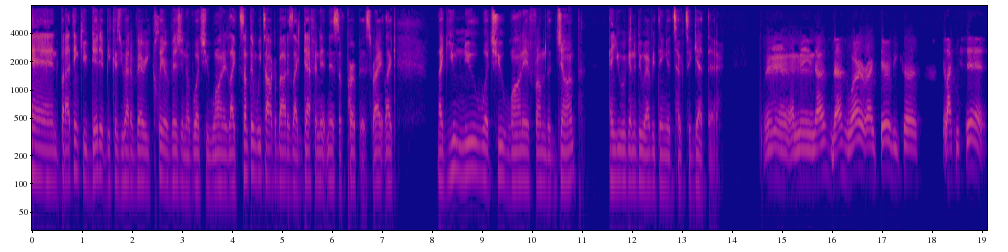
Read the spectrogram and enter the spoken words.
and but i think you did it because you had a very clear vision of what you wanted. Like something we talk about is like definiteness of purpose right? Like like you knew what you wanted from the jump and you were going to do everything it took to get there. Man i mean that's that's word right there because like you said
